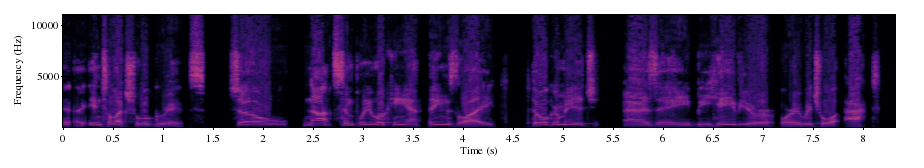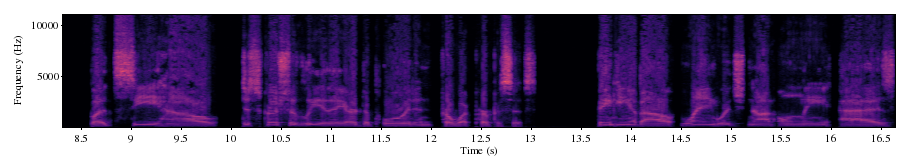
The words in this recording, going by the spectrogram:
uh, intellectual grids. So, not simply looking at things like pilgrimage as a behavior or a ritual act, but see how discursively they are deployed and for what purposes thinking about language not only as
